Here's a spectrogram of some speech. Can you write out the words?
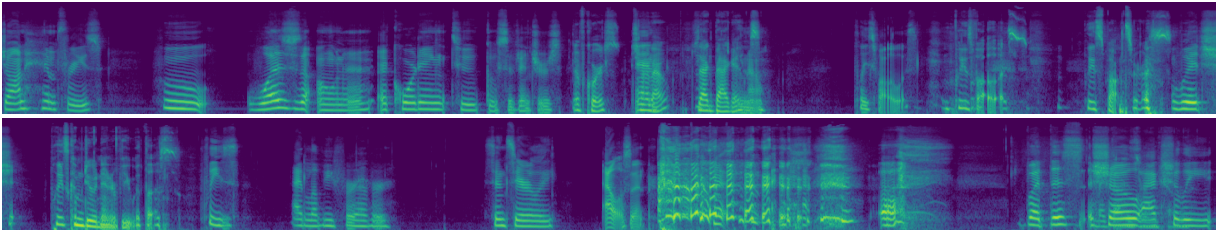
John Humphreys, who was the owner, according to Ghost Adventures, Of course. Shout And, out. Zak you Bagans. know, please follow us. Please follow us. Please sponsor us. Which, Please come do an interview with us. please, I love you forever. Sincerely, Allison. uh, but this God, show actually,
